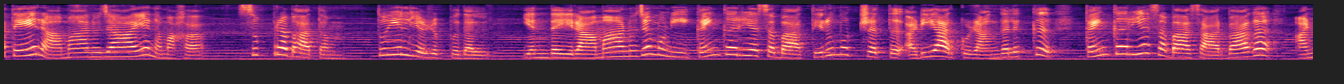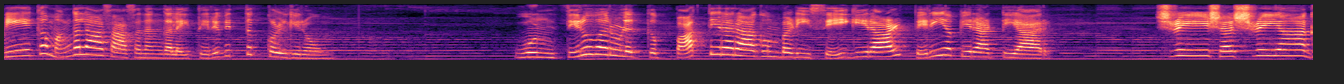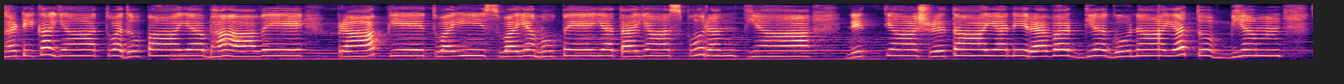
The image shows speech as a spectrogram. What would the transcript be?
ஸ்ரீமதே ராமானுஜாய நமக. சுப்பிரபாத்தம் துயில் எழுப்புதல். எந்தை ராமானுஜமுனி கைங்கரிய சபா திருமுற்றத்து அடியார் குழாங்களுக்கு கைங்கரிய சபா சார்பாக அநேக மங்களாசாசனங்களை தெரிவித்துக் கொள்கிறோம். உன் திருவருளுக்குப் பாத்திரராகும்படி செய்கிறாள் பெரிய பிராட்டியார். श्रीशश्रिया घटिकया त्वदुपाय भावे प्राप्ये त्वयि स्वयमुपेयतया स्फुरन्त्या नित्याश्रिताय निरवध्य गुणाय तुभ्यं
